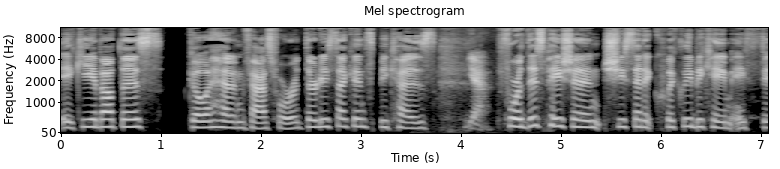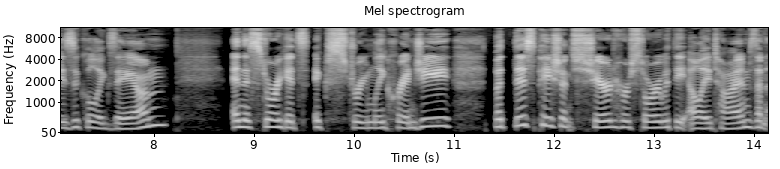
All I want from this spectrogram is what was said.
icky about this, go ahead and fast forward 30 seconds because Yeah. for this patient, she said it quickly became a physical exam. And this story gets extremely cringy. But this patient shared her story with the LA Times. And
